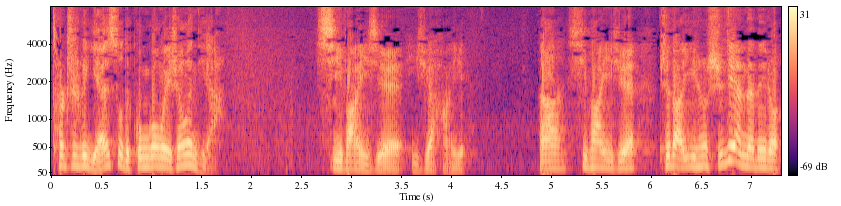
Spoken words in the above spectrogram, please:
他这是个严肃的公共卫生问题啊。西方一些医学行业，啊，西方医学指导医生实践的那种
